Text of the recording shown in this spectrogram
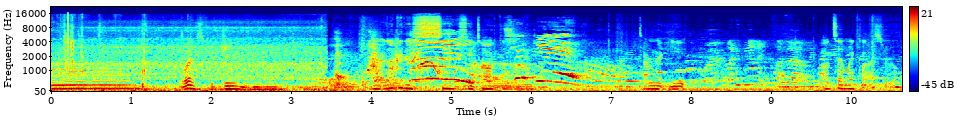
on West Virginia. Alright, look at this sexy taco. Time to eat. Outside my classroom.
